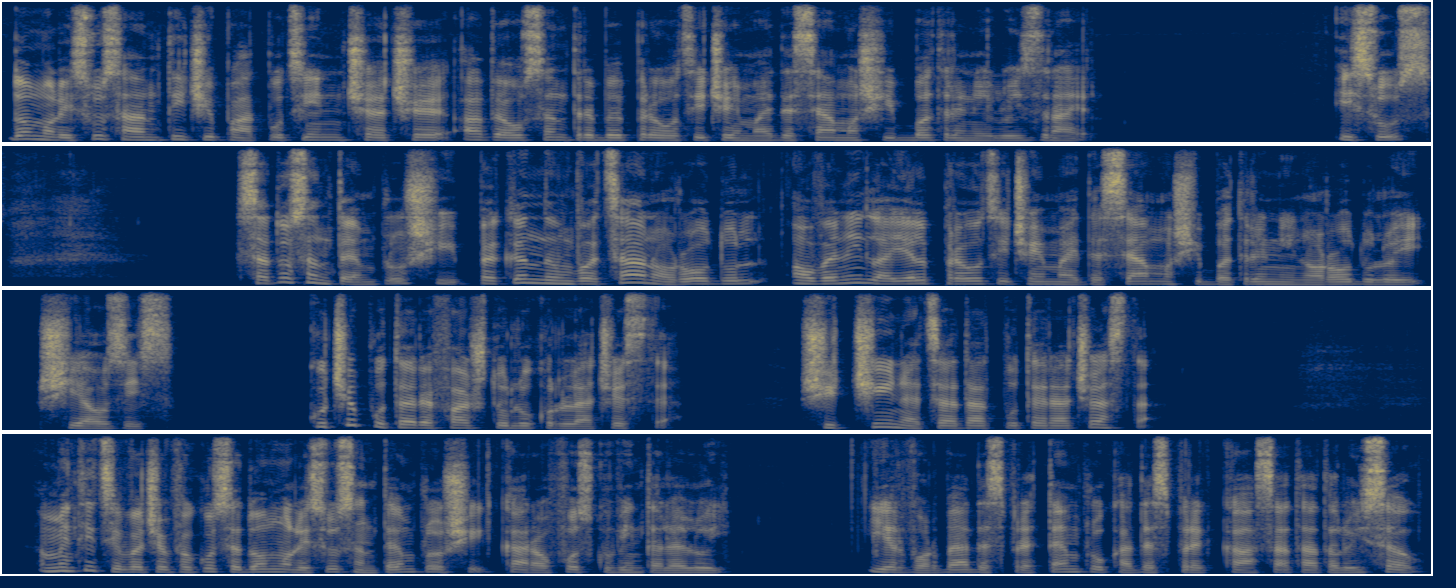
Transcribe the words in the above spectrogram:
Domnul Isus a anticipat puțin ceea ce aveau să întrebe preoții cei mai de seamă și bătrânii lui Israel. Isus s-a dus în templu și, pe când învăța norodul, au venit la el preoții cei mai de seamă și bătrânii norodului și i-au zis, Cu ce putere faci tu lucrurile acestea? Și cine ți-a dat puterea aceasta? Amintiți-vă ce făcuse Domnul Isus în templu și care au fost cuvintele lui. El vorbea despre templu ca despre casa tatălui său.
